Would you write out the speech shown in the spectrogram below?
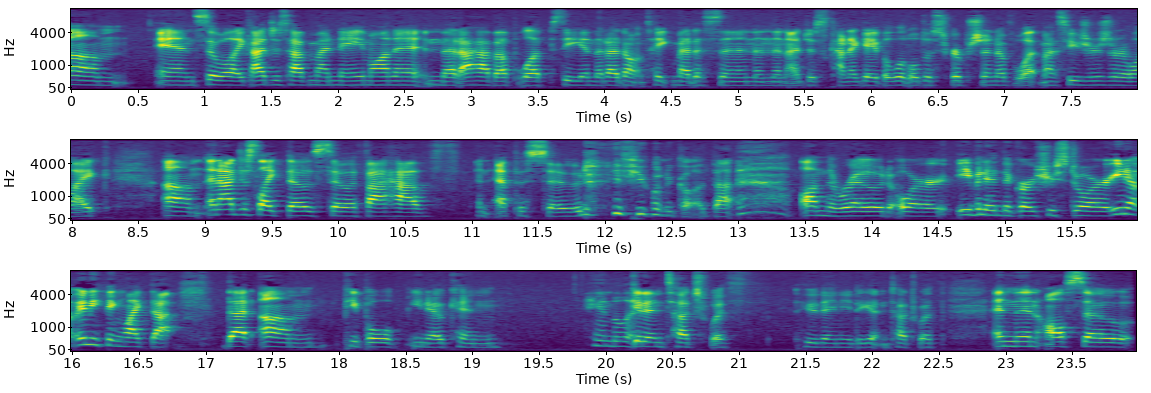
Um, and so like I just have my name on it and that I have epilepsy and that I don't take medicine and then I just kind of gave a little description of what my seizures are like. Um, and I just like those so if I have an episode, if you want to call it that, on the road or even in the grocery store, you know, anything like that, that um, people, you know, can handle it. get in touch with who they need to get in touch with. And then also,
